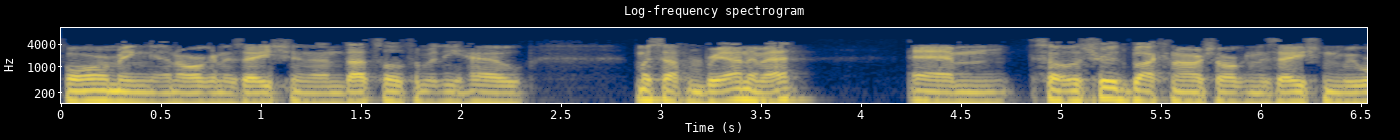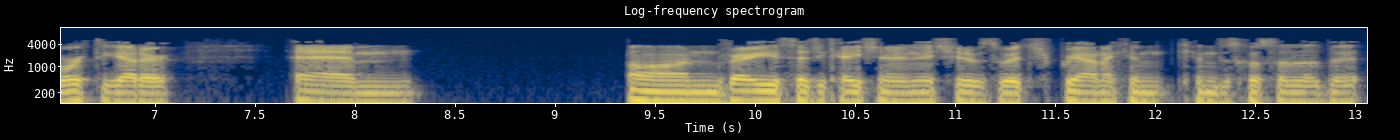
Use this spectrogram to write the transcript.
forming an organization, and that's ultimately how myself and Brianna met. Um, so it was through the Black and Irish organization. We worked together um, on various education initiatives, which Brianna can, can discuss a little bit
